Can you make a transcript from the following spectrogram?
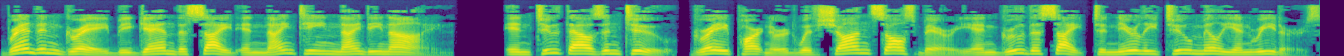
Brandon Gray began the site in 1999. In 2002, Gray partnered with Sean Saulsbury and grew the site to nearly 2 million readers.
